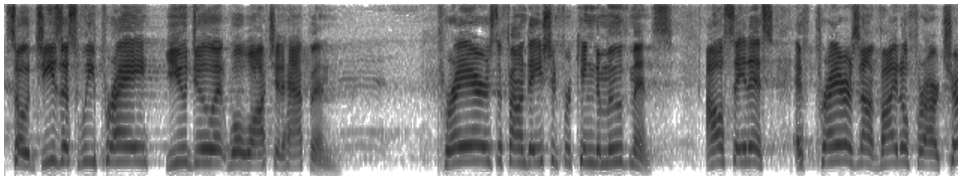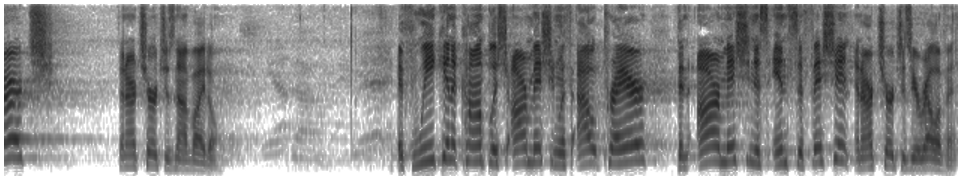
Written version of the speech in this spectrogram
So, Jesus, we pray, you do it, we'll watch it happen. Prayer is the foundation for kingdom movements. I'll say this if prayer is not vital for our church, then our church is not vital. If we can accomplish our mission without prayer, then our mission is insufficient and our church is irrelevant.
